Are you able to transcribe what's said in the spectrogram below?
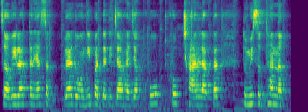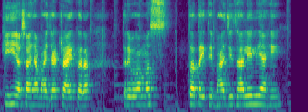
चवीला तर ह्या सगळ्या दोन्ही पद्धतीच्या भाज्या खूप खूप छान लागतात. तुम्हीसुद्धा नक्कीही अशा ह्या भाज्या ट्राय करा. तर बघा मस्त आता इथे भाजी झालेली आहे.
